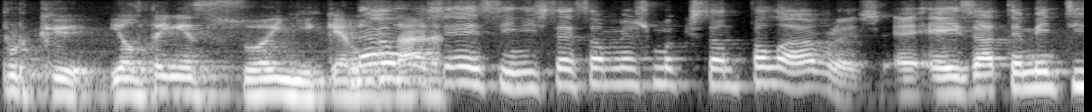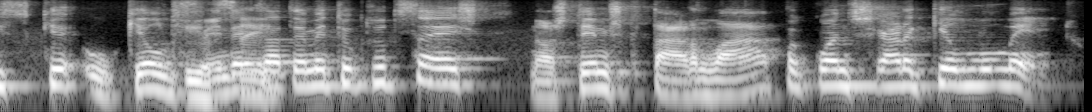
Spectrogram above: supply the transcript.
porque ele tem esse sonho e quer não, mudar. Não, mas é assim, isto é só mesmo uma questão de palavras. É, é exatamente isso que o que ele defende, é exatamente o que tu disseste. Nós temos que estar lá para quando chegar aquele momento.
